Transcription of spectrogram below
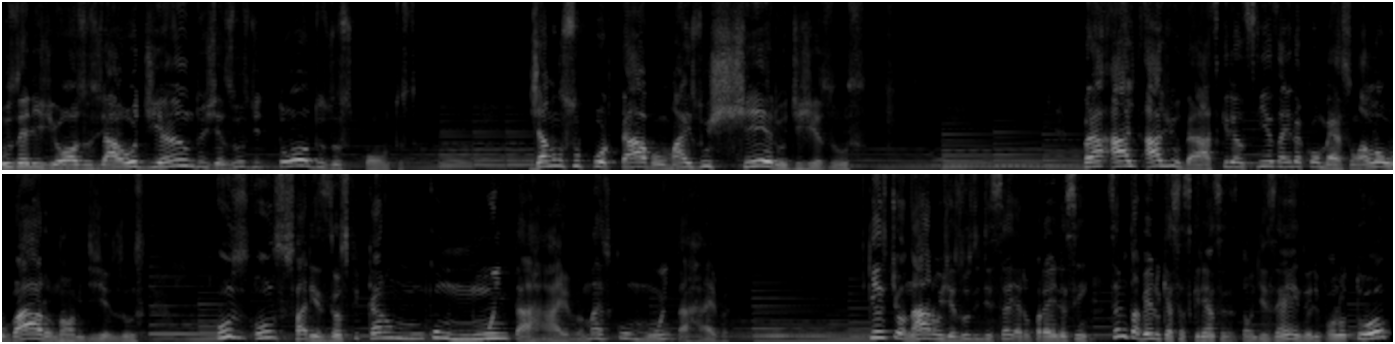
Os religiosos já odiando Jesus de todos os pontos, já não suportavam mais o cheiro de Jesus. Para ajudar, as criancinhas ainda começam a louvar o nome de Jesus. Os, os fariseus ficaram com muita raiva, mas com muita raiva questionaram Jesus e disseram para ele assim: Você não está vendo o que essas crianças estão dizendo? Ele falou: Tô,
